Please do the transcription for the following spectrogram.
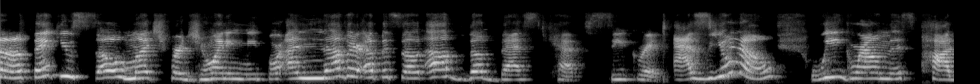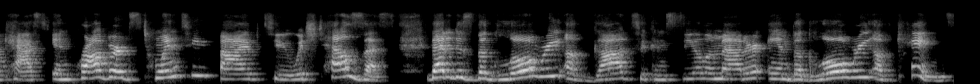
Thank you so much for joining me for another episode of The Best Kept secret. As you know, we ground this podcast in Proverbs 25 2, which tells us that it is the glory of God to conceal a matter and the glory of kings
